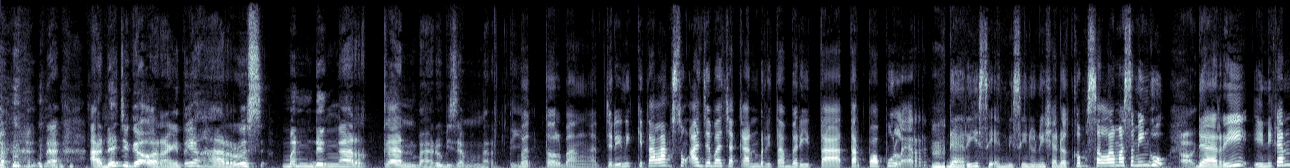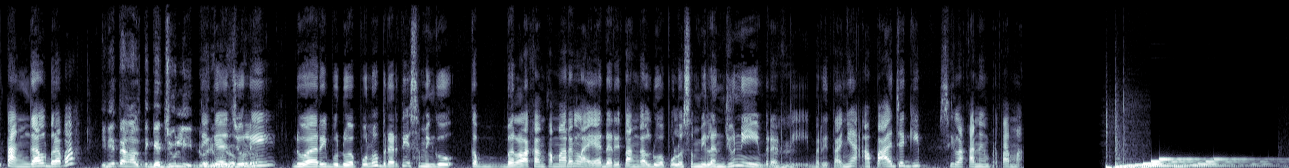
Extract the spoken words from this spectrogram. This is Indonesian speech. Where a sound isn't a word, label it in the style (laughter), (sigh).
Nah, ada juga orang itu yang harus mendengarkan baru bisa mengerti. Betul banget. Jadi ini kita langsung aja bacakan berita-berita terpopuler Mhm. dari cnbcindonesia.com selama seminggu. Oke. Dari ini kan tanggal berapa? Ini tanggal 3 Juli 3 2020. Juli 2020 berarti seminggu ke belakang kemarin lah ya dari tanggal 29 Juni berarti. Mhm. Beritanya apa aja Gip? Silakan yang pertama.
